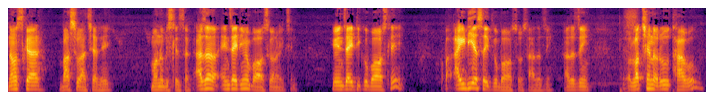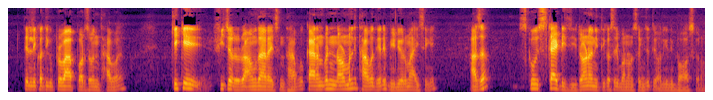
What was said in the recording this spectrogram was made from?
नमस्कार बासु आचार्य मनोविश्लेषक आज एन्जाइटीमै बहस गरौँ एकछिन। यो एन्जाइटीको बहसले अब आइडियासहितको बहस होस् आज चाहिँ। आज चाहिँ लक्षणहरू थाहा भयो त्यसले कतिको प्रभाव पर्छ पनि थाहा भयो। के के फिचरहरू आउँदा रहेछन् थाहा भयो। कारण पनि नर्मल्ली थाहा भयो धेरै भिडियोहरूमा आइसके। आज यसको स्ट्राटेजी रणनीति कसरी बनाउन सकिन्छ त्यो अलिकति बहस गरौँ।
